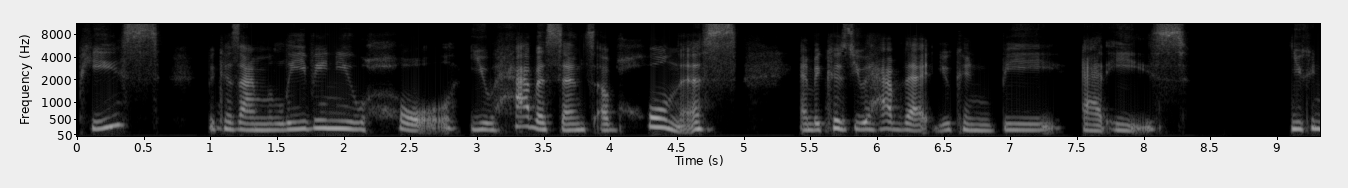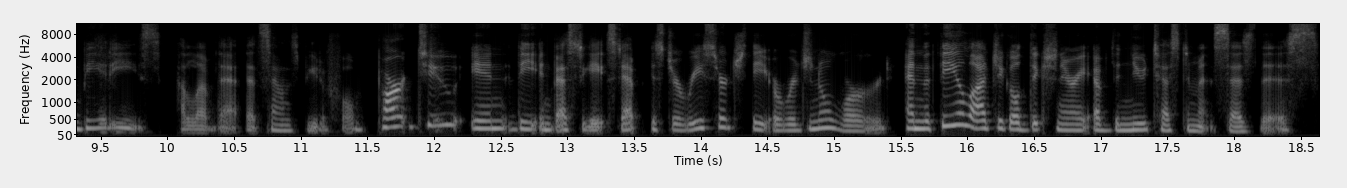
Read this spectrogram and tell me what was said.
peace because I'm leaving you whole. You have a sense of wholeness. And because you have that, you can be at ease you can be at ease. I love that. That sounds beautiful. Part two in the investigate step is to research the original word. And the Theological Dictionary of the New Testament says this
